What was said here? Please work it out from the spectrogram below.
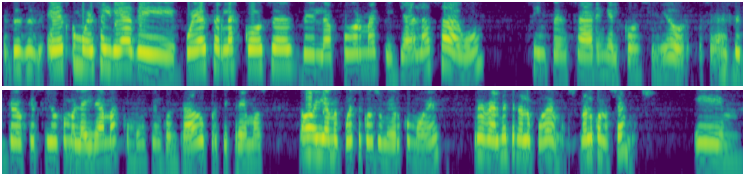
Entonces, es como esa idea de voy a hacer las cosas de la forma que ya las hago sin pensar en el consumidor. O sea, ese creo que ha sido como la idea más común que he encontrado porque creemos, no, ya me he puesto consumidor como es pero realmente no lo podemos, no lo conocemos. Em,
